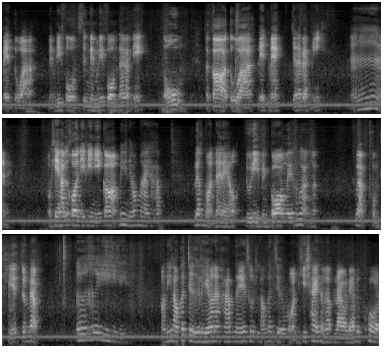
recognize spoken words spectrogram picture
เป็นตัว Memory Foam ซึ่ง Memory Foam ได้แบบนี้ตูมแล้วก็ตัว Red Max จะได้แบบนี้อ่าโอเคครับทุกคน EP นี้ก็ไม่มีอะไรมากมายครับ เลือกหมอนได้แล้ว ดูดีเป็นกองเลยข้างหลังอะแบบผมเทสจนแบบ เอ้ย ตอนนี้เราก็เจอแล้วนะครับ ในที่สุดเราก็เจอหมอนที่ใช่สำหรับเราแล้วทุกคน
